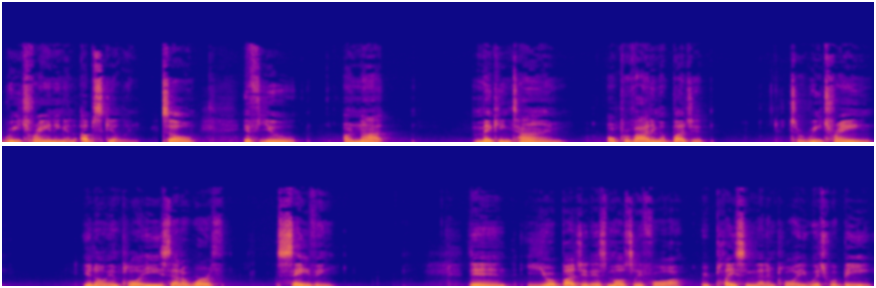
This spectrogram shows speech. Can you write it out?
retraining and upskilling. So if you are not making time or providing a budget to retrain, you know, employees that are worth saving, then your budget is mostly for replacing that employee, which would be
